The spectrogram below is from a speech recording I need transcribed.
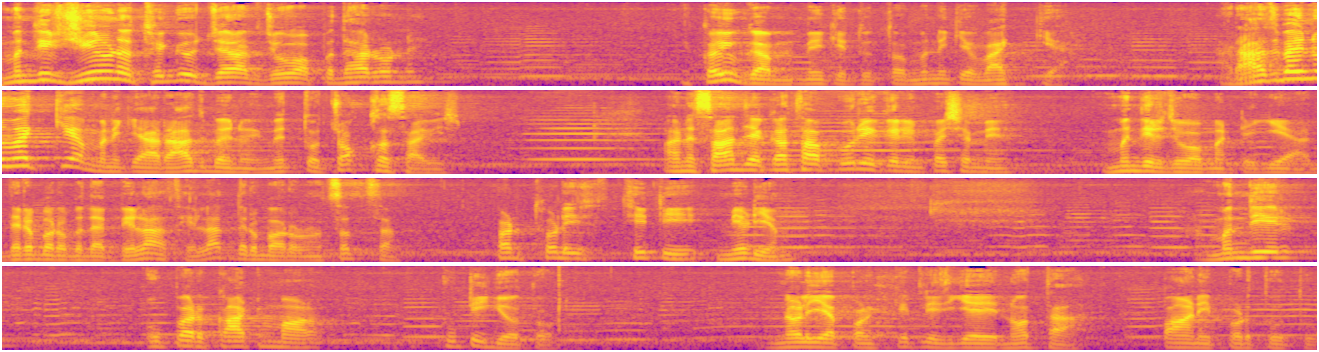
મંદિર જીર્ણ થઈ ગયું, જરાક જોવા પધારો ને કયું ગામ? મેં કીધું તો, મને કે વાક્ય. રાજબાઈનું વાક્ય, મને કે આ રાજબાઈનું મેં તો ચોક્કસ આવીશ. અને સાંજે કથા પૂરી કરીને પછી મેં મંદિર જોવા માટે ગયા. દરબારો બધા ભેલા થયેલા, દરબારોનો સત્સંગ. પણ થોડી સ્થિતિ મીડિયમ. મંદિર ઉપર કાટમાળ તૂટી ગયો હતો. નળિયા પણ કેટલી જગ્યાએ નહોતા. પાણી પડતું હતું.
